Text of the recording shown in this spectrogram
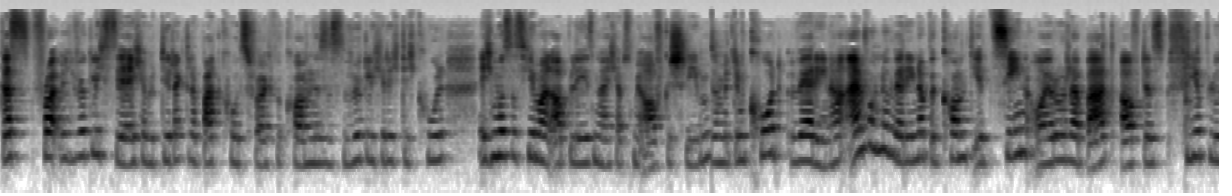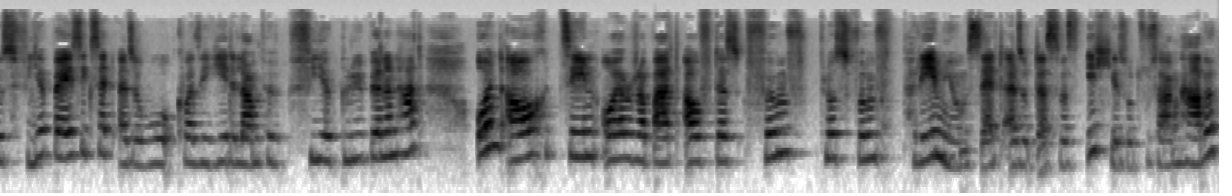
Das freut mich wirklich sehr. Ich habe direkt Rabattcodes für euch bekommen. Das ist wirklich richtig cool. Ich muss das hier mal ablesen, weil ich habe es mir aufgeschrieben. Also mit dem Code Verena, einfach nur Verena, bekommt ihr 10 Euro Rabatt auf das 4 plus 4 Basic Set, also wo quasi jede Lampe 4 Glühbirnen hat. Und auch 10 Euro Rabatt auf das 5 plus 5 Premium Set, also das, was ich hier sozusagen habe.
